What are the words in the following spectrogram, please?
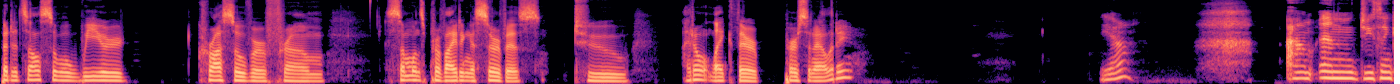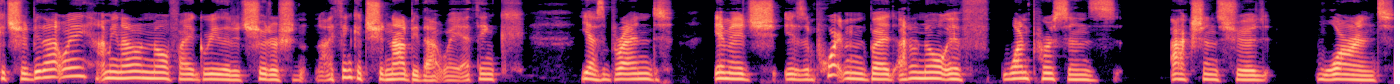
but it's also a weird crossover from someone's providing a service to I don't like their personality. Yeah. Um, and do you think it should be that way? I mean, I don't know if I agree that it should or should. I think it should not be that way. I think yes, brand image is important, but I don't know if one person's actions should warrant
